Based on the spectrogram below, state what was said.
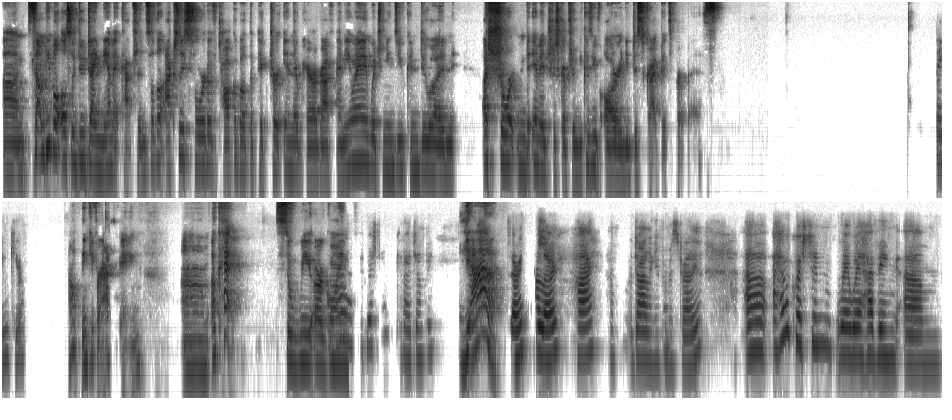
Um, some people also do dynamic captions. So they'll actually sort of talk about the picture in their paragraph anyway, which means you can do an, a shortened image description because you've already described its purpose. Thank you. Oh, thank you for asking. Um, okay, so we are Can I going. ask a question? Can I jump in? Yeah. Sorry. Hello. Hi. I'm dialing in from Australia. Uh, I have a question where we're having, um,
